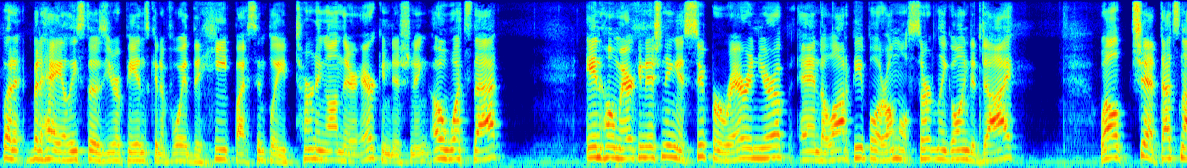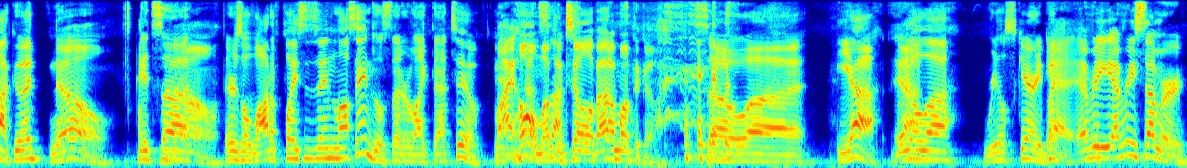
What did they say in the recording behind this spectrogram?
But but hey, at least those Europeans can avoid the heat by simply turning on their air conditioning. Oh, what's that? In-home air conditioning is super rare in Europe, and a lot of people are almost certainly going to die. Well, shit, that's not good. No. It's uh, No. there's a lot of places in Los Angeles that are like that too. My home up until about a month ago. so uh, yeah, Yeah. real uh, real scary. But yeah, every every summer.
